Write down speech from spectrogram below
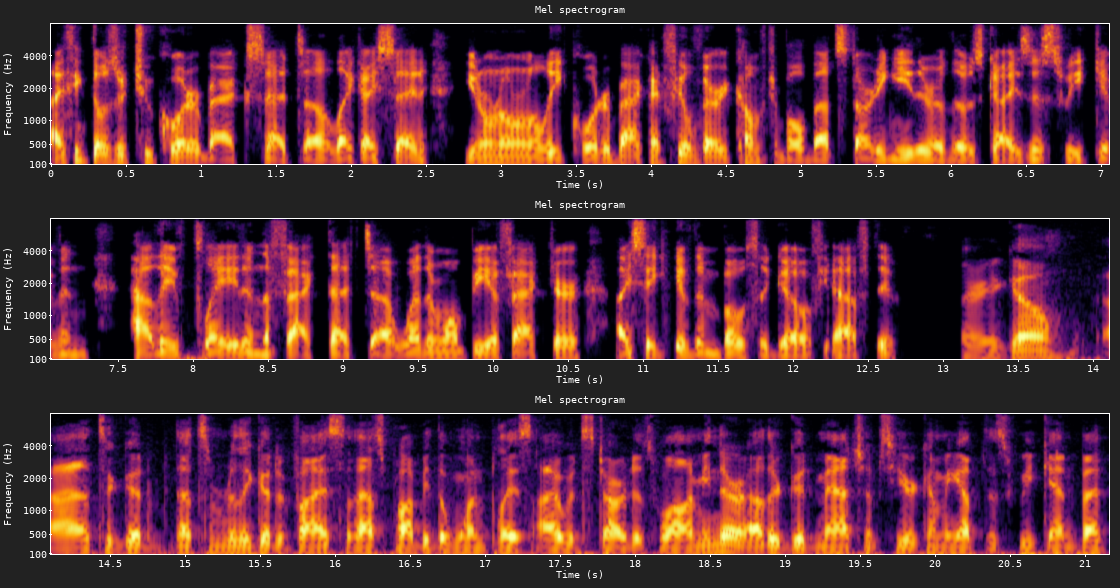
I think those are two quarterbacks that, uh, like I said, you don't own an elite quarterback. I'd feel very comfortable about starting either of those guys this week, given how they've played and the fact that uh, weather won't be a factor. I say give them both a go if you have to. There you go. Uh, that's a good. That's some really good advice, and that's probably the one place I would start as well. I mean, there are other good matchups here coming up this weekend, but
